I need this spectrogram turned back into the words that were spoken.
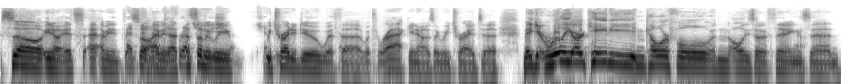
so you know it's i mean And- so and i mean that, that's something we we try to do with uh with wrack you know it's like we tried to make it really arcadey and colorful and all these other things and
